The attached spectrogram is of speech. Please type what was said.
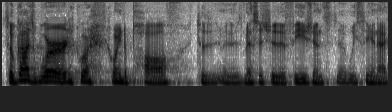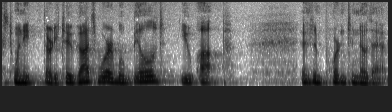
So, God's word, according to Paul, to his message to the Ephesians that we see in Acts 20 32, God's word will build you up. It's important to know that.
